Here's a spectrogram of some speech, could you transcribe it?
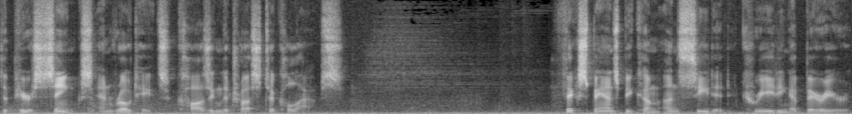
The pier sinks and rotates, causing the truss to collapse. Fixed spans become unseated, creating a barrier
